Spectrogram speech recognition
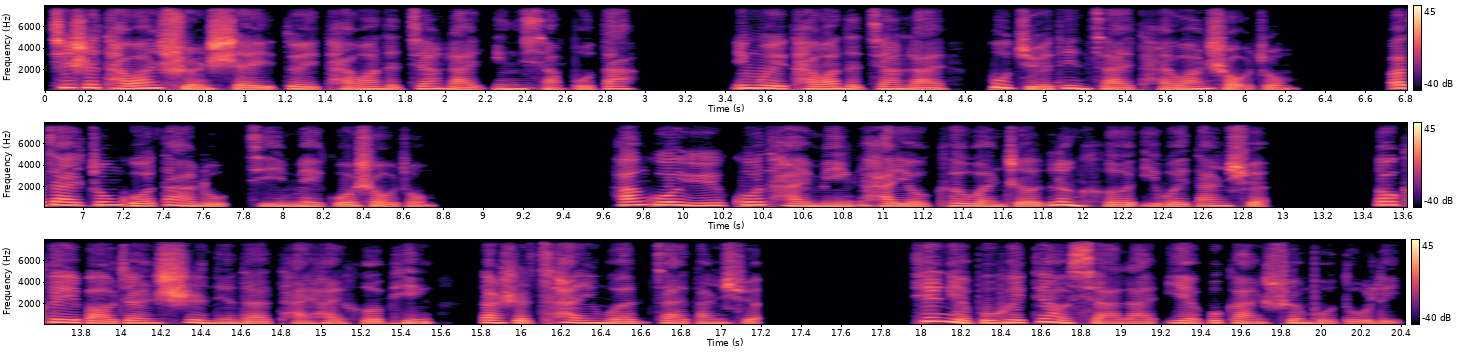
其实台湾选谁对台湾的将来影响不大，因为台湾的将来不决定在台湾手中，而在中国大陆及美国手中。韩国瑜、郭台铭还有柯文哲任何一位当选，都可以保证四年的台海和平。但是蔡英文再当选，天也不会掉下来，也不敢宣布独立，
